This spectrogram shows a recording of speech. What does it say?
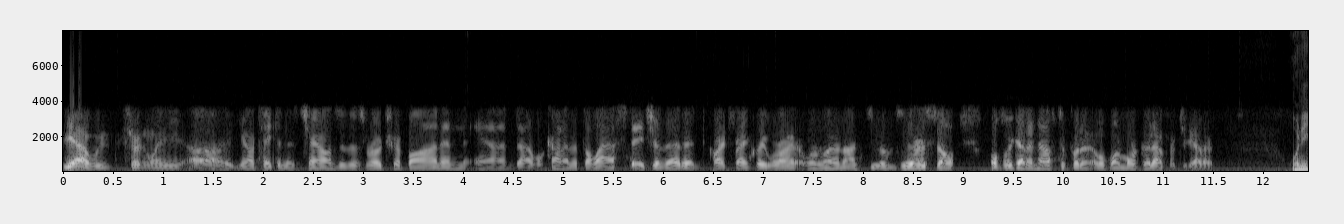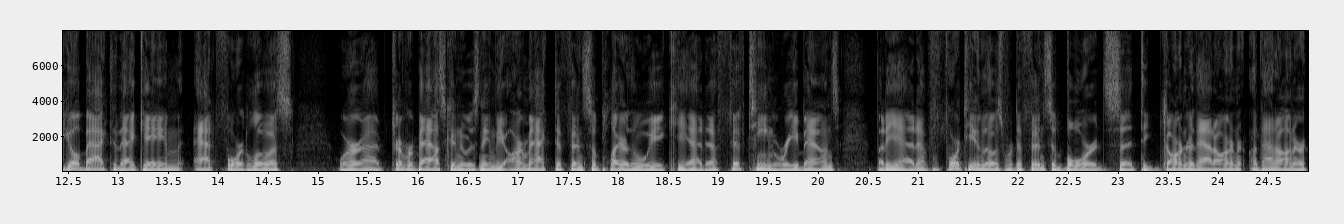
Yeah, we've certainly uh, you know taken this challenge of this road trip on, and and uh, we're kind of at the last stage of it. And quite frankly, we're we're running on fumes here, so hopefully, got enough to put a, one more good effort together. When you go back to that game at Fort Lewis, where uh, Trevor Baskin, who was named the RMAC Defensive Player of the Week, he had uh, 15 rebounds, but he had uh, 14 of those were defensive boards uh, to garner that honor. That honor,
